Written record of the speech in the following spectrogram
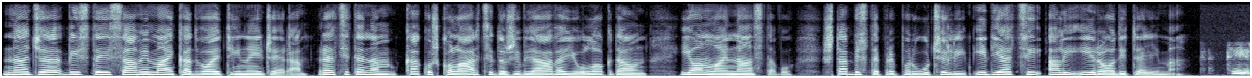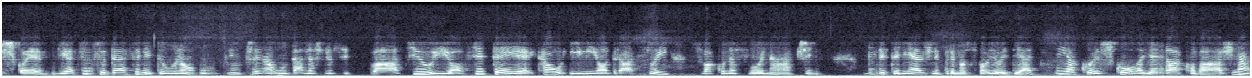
Nađa, vi ste i sami majka dvoje tinejdžera. Recite nam kako školarci doživljavaju lockdown i online nastavu. Šta biste preporučili i djeci, ali i roditeljima? teško je. Djeca su definitivno uključena u današnju situaciju i osjete je kao i mi odrasli, svako na svoj način. Budite nježni prema svojoj djeci, ako je škola je jako važna,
